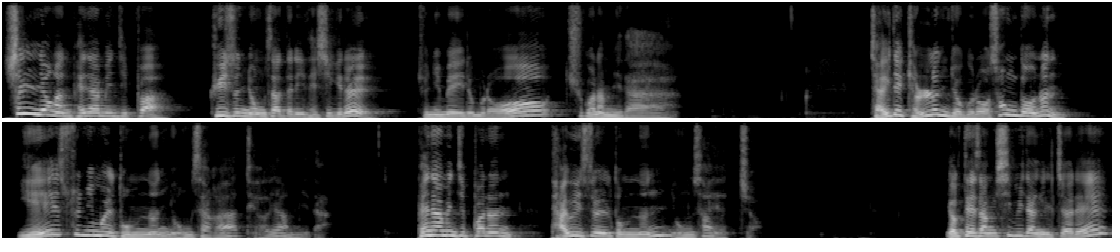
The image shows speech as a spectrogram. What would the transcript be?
신령한 베냐민 지파 귀순 용사들이 되시기를 주님의 이름으로 축원합니다. 자, 이제 결론적으로 성도는 예수님을 돕는 용사가 되어야 합니다. 베냐민 지파는 다윗을 돕는 용사였죠. 역대상 12장 1절에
